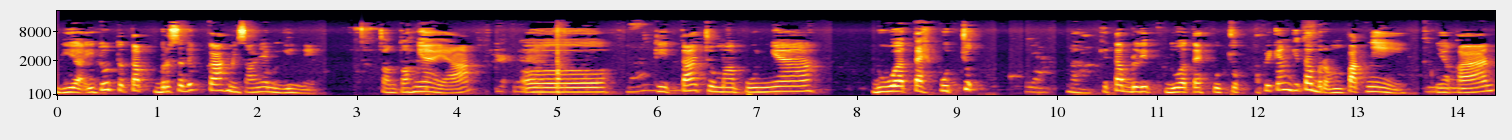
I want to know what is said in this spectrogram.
dia itu tetap bersedekah. Misalnya begini. Contohnya ya, uh, kita cuma punya dua teh pucuk Ya. Nah, kita beli dua teh pucuk, tapi kan kita berempat nih, hmm. ya kan?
